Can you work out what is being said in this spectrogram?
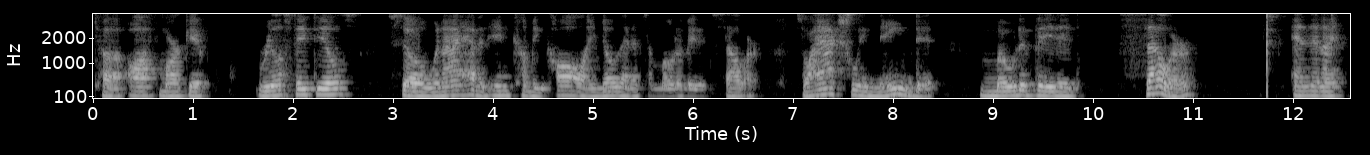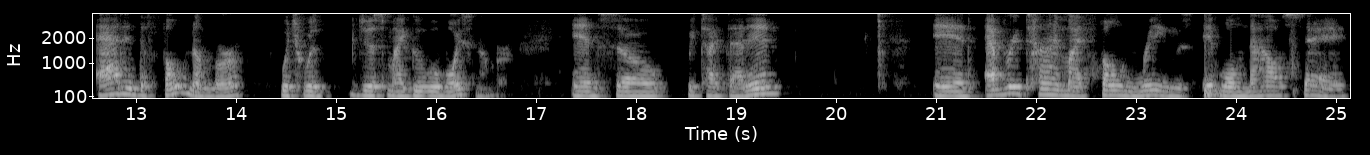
to off market real estate deals. So when I have an incoming call I know that it's a motivated seller. So I actually named it motivated seller and then I added the phone number which was just my Google Voice number. And so we type that in. And every time my phone rings, it will now say,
